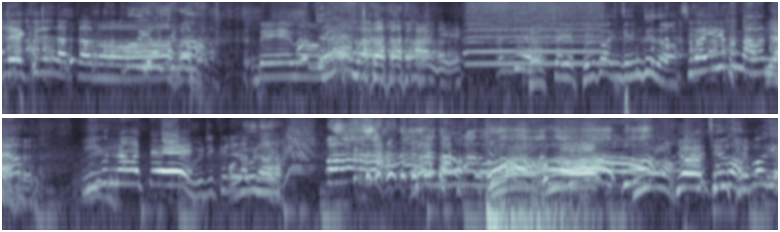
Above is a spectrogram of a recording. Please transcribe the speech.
이제 큰일 났다 너. 이러지 마. 내 마음을 말하게. 진짜 이게 별거 아닌데 힘들다 지금 1분 남았나요? 2분 남았대. 우리 큰일 났다. 야, 쟤 대박이야.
